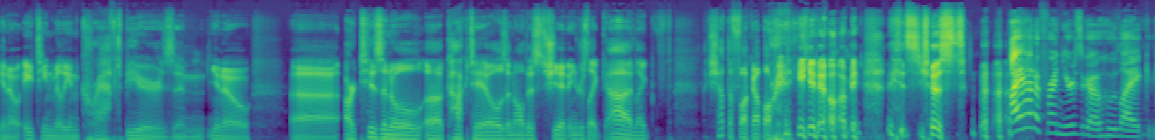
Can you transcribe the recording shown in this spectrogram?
you know, 18 million craft beers and you know, uh, artisanal uh, cocktails and all this shit, and you're just like, God, like, like shut the fuck up already. you know, I mean, it's just. I had a friend years ago who like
